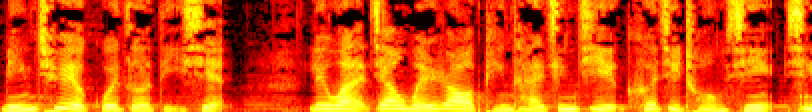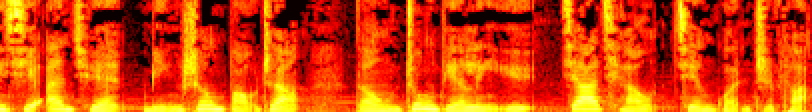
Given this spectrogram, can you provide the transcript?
明确规则底线。另外，将围绕平台经济、科技创新、信息安全、民生保障等重点领域加强监管执法。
